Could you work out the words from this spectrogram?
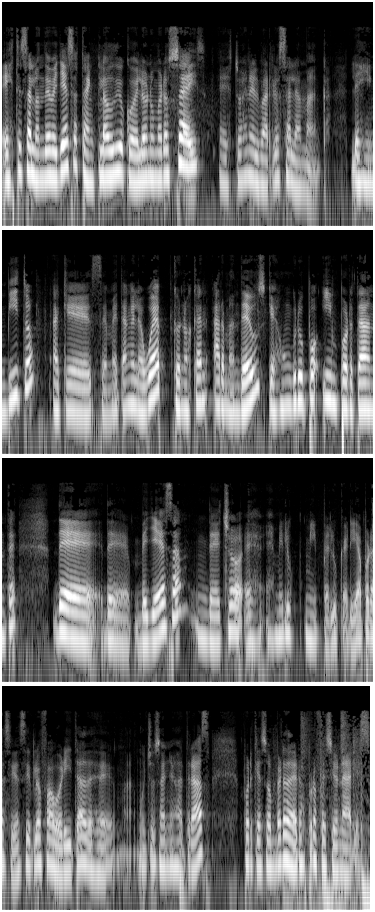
Este salón de belleza está en Claudio Coelho número 6, esto es en el barrio Salamanca. Les invito a que se metan en la web, conozcan Armandeus, que es un grupo importante de, belleza. De hecho, es, mi, mi, peluquería, por así decirlo, favorita desde muchos años atrás, porque son verdaderos profesionales.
